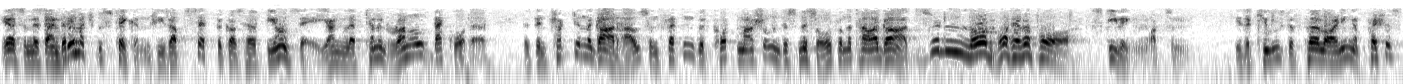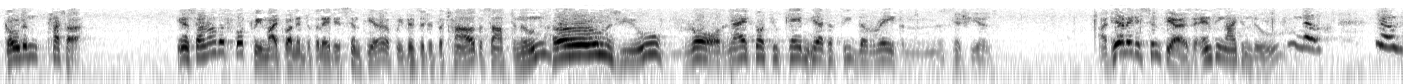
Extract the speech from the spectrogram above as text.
Yes, unless I'm very much mistaken, she's upset because her fiancé, young Lieutenant Ronald Backwater, has been chucked in the guardhouse and threatened with court-martial and dismissal from the Tower Guards. Good Lord, whatever for? Stealing, Watson. He's accused of purloining a precious golden platter. Yes, I rather thought we might run into the Lady Cynthia if we visited the tower this afternoon. Holmes, you fraud. And I thought you came here to feed the ravens. Here she is. My dear Lady Cynthia, is there anything I can do? No, no,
